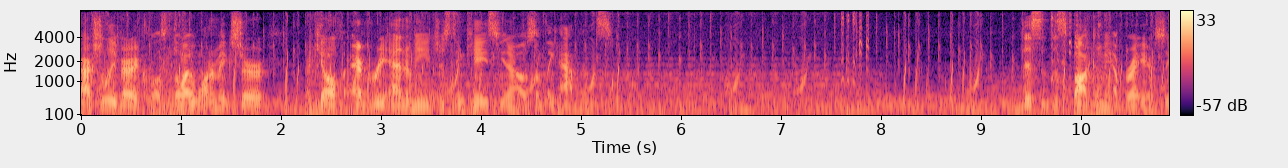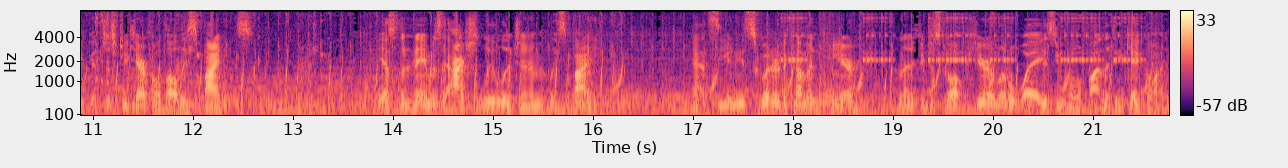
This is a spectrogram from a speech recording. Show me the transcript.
We're actually very close, though I want to make sure I kill off every enemy just in case, you know, something happens. This is the spot coming up right here, so you could just be careful with all these spinies. Yes, their name is actually legitimately Spiny. Yeah, and see, you need Squitter to come in here, and then if you just go up here a little ways, you will find the DK coin.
